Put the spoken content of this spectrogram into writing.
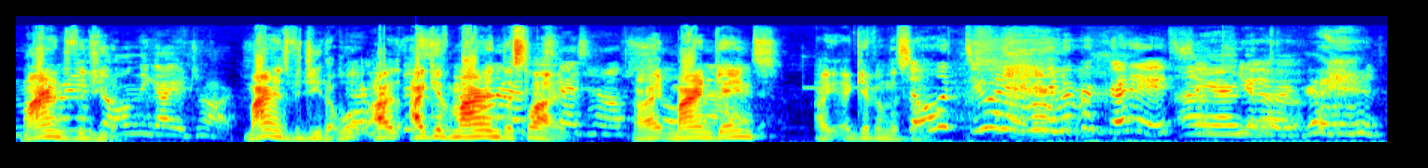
Myron Myron's is the Vegeta. only guy who talks. Myron's Vegeta. Well, I, I give Myron the slide. guy's head off All right, so Myron bad. Gaines. I, I give him the slide. Don't do it. You're gonna regret it. It's so I am cute. gonna regret it.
